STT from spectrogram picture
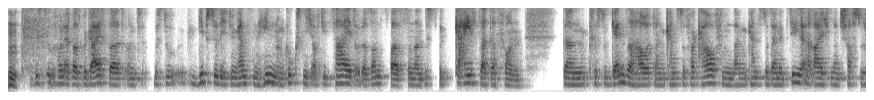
bist du von etwas begeistert und bist du, gibst du dich dem Ganzen hin und guckst nicht auf die Zeit oder sonst was, sondern bist begeistert davon, dann kriegst du Gänsehaut, dann kannst du verkaufen, dann kannst du deine Ziele erreichen, dann schaffst du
